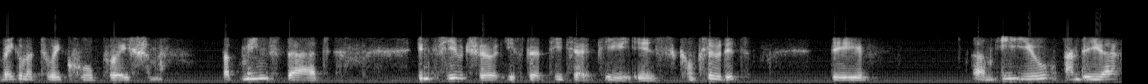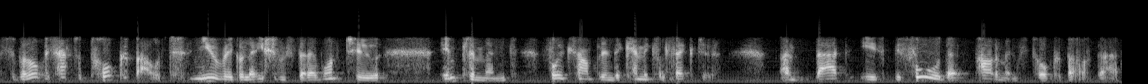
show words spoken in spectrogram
regulatory cooperation. That means that in future, if the TTIP is concluded, the um, EU and the US will always have to talk about new regulations that I want to implement, for example, in the chemical sector. And that is before the parliaments talk about that,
